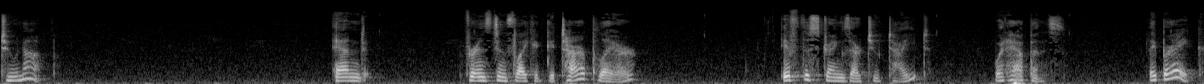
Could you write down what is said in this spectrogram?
tune up. And for instance, like a guitar player, if the strings are too tight, what happens? They break.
